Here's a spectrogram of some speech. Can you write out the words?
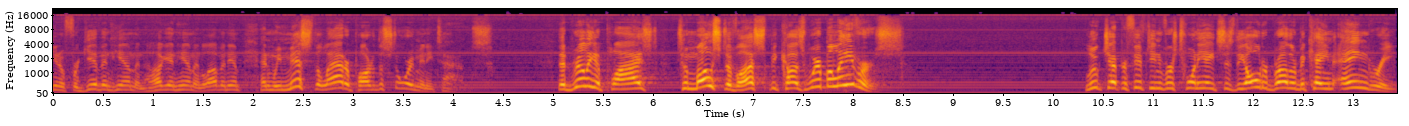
you know, forgiving him and hugging him and loving him. And we miss the latter part of the story many times. That really applies to most of us because we're believers. Luke chapter 15, verse 28 says, The older brother became angry.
